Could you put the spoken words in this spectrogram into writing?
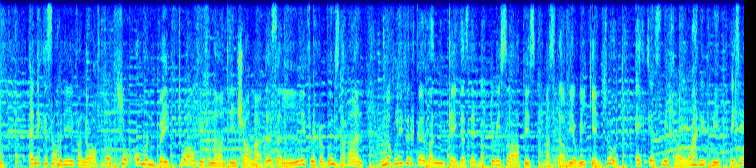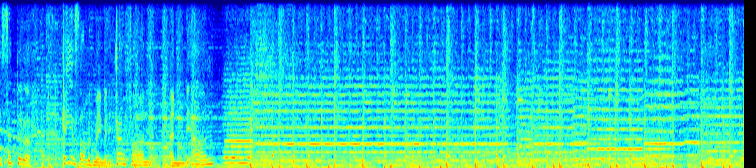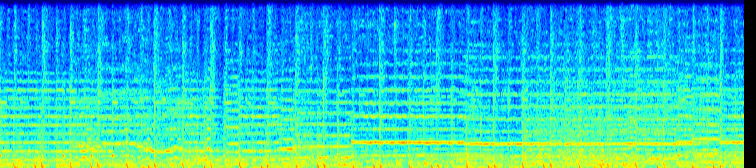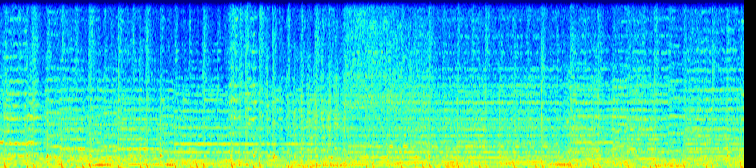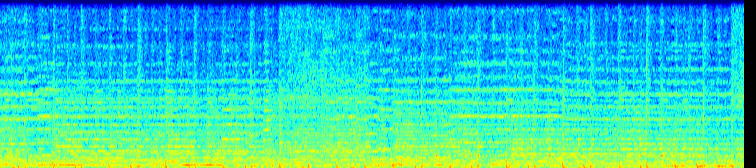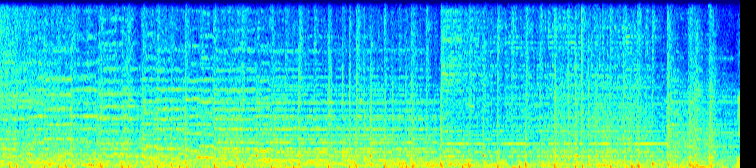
En ek is saam met u van nou af tot so om en by 12 uur vanaand inshallah. Dis 'n lieflike Woensdag aan. Nog lieverker want kyk, dis net nog twee slaapies as daar weer weekend. So, ek is nie geworried nie. Ek sê sit terug. Kuier saam met my met die karavaan en die aan.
